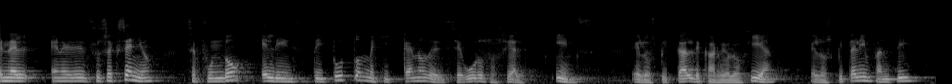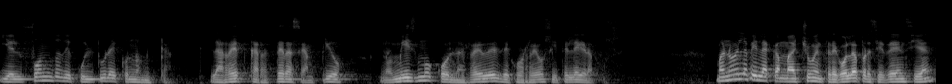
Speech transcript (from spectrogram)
En, el, su sexenio se fundó el Instituto Mexicano del Seguro Social, IMSS, el Hospital de Cardiología, el Hospital Infantil y el Fondo de Cultura Económica. La red carretera se amplió, lo mismo con las redes de correos y telégrafos. Manuel Ávila Camacho entregó la presidencia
